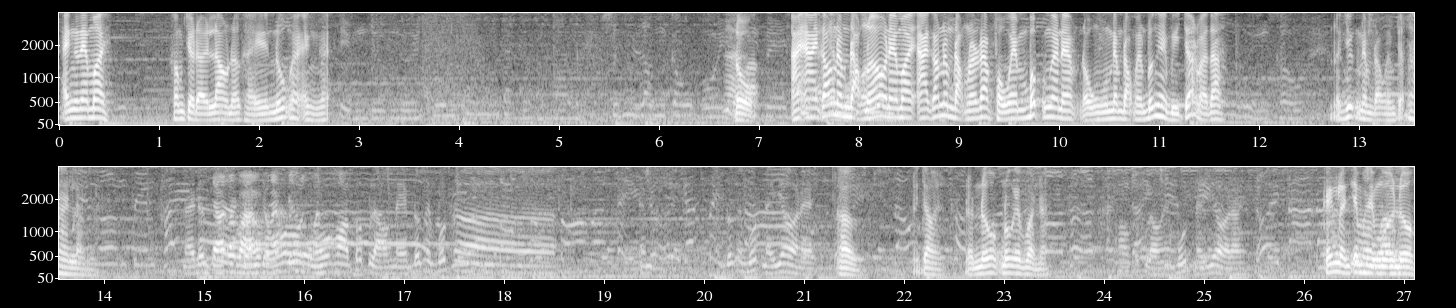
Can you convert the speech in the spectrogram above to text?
anh em ơi. Không chờ đợi lâu nữa hãy nuốt anh ấy đồ. Ai ai có năm độc nữa anh em ơi? Ai có năm độc nữa ra phụ em búp anh em. Đủ năm độc em đứng hay bị chết rồi ta? Nó dứt năm độc em chết hai lần. Này đứng chỗ chỗ chỗ hoa cúp lợn này em đứng em bút em đứng em bút nãy giờ này ừ để cho rồi nước nước Evan nè cắn lên chấm hai mươi luôn.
